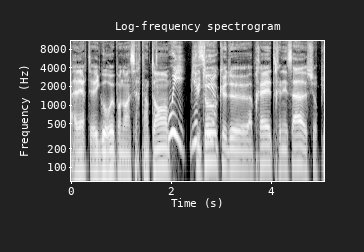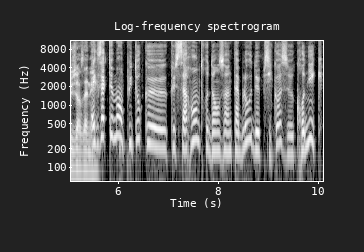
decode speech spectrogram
alerte et rigoureux pendant un certain temps, Oui, bien plutôt sûr. que de après traîner ça euh, sur plusieurs années. Exactement, plutôt que, que ça rentre dans un tableau de psychose euh, chronique.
